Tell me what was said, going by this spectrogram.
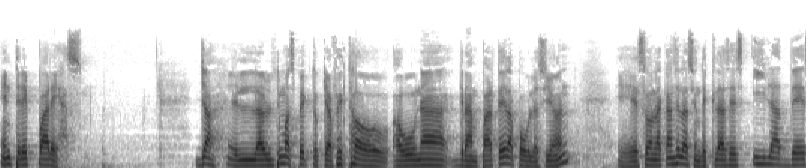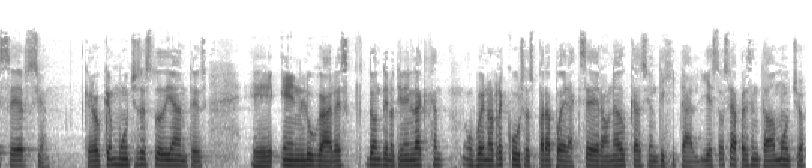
entre parejas. Ya, el, último aspecto que ha afectado a una gran parte de la población eh, son la cancelación de clases y la deserción. Creo que muchos estudiantes eh, en lugares donde no tienen buenos recursos para poder acceder a una educación digital y esto se ha presentado mucho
